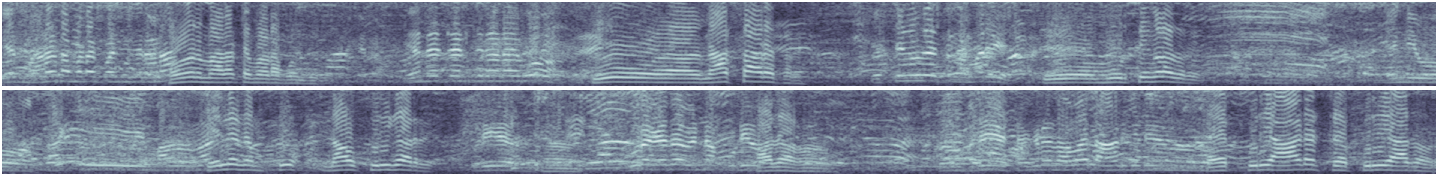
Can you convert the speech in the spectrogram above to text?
ಏನು ಮಾರಾಟ ಮಾಡಕ್ ಬಂದಿದ್ದೀರಣ್ಣ ಹ್ಞೂ ಮಾರಾಟ ಮಾಡಕ್ಕೆ ಬಂದಿರು ಏನು ರೇಟ್ ಹೇಳ್ತೀರಣ್ಣ ಇವು? ಇವು ನಾಲ್ಕು ಸಾವಿರ ಐತೆ ರೀ ಎಷ್ಟು ತಿಂಗಳು ಐತಣ್ಣ ಮರಿ? ಇವು ಮೂರು ತಿಂಗಳು ಅದ ರೀ ನೀವು ಸಾಕಿ ಇಲ್ಲ ನಮ್ಮ ಕು ನಾವು ಕುರಿಗಾರ ರೀ ಅದ ಹ್ಞೂ. ಕುರಿ ಆಡ ಕುರಿ ಅದಾವ.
